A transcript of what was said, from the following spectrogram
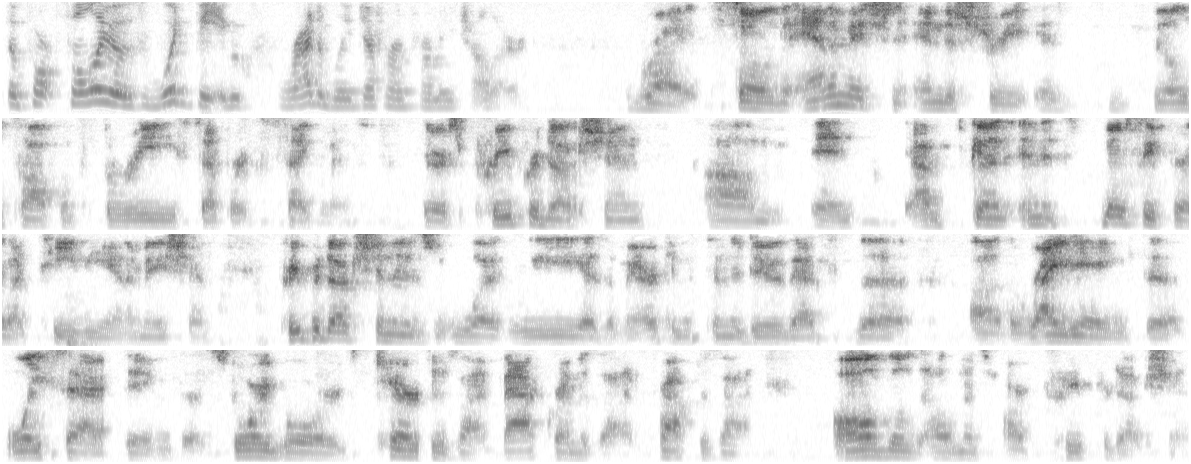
the portfolios would be incredibly different from each other. Right. So the animation industry is built off of three separate segments. There's pre-production, um, and I'm gonna, and it's mostly for like TV animation. Pre-production is what we as Americans tend to do. That's the uh, the writing, the voice acting, the storyboards, character design, background design, prop design. All those elements are pre-production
